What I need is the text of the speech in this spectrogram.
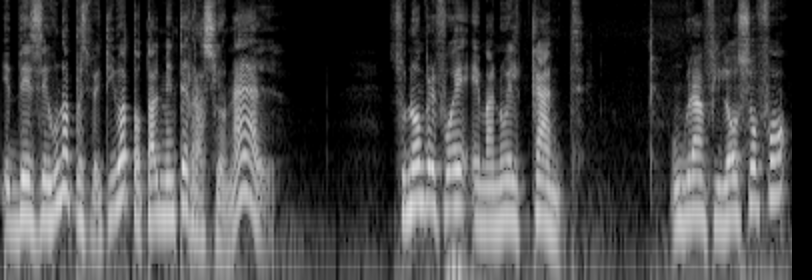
eh, desde una perspectiva totalmente racional. Su nombre fue Emmanuel Kant, un gran filósofo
